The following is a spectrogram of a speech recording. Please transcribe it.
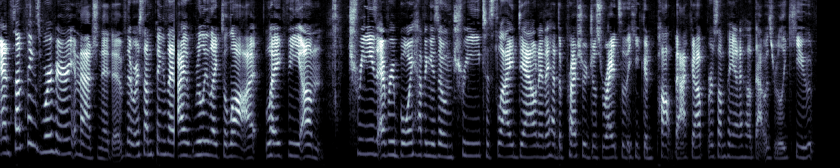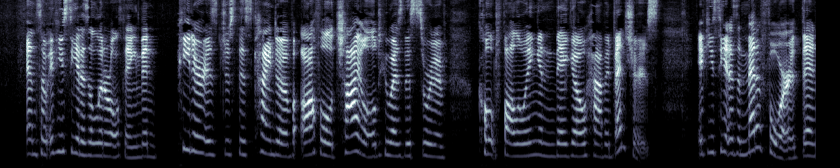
And some things were very imaginative. There were some things that I really liked a lot, like the um, trees, every boy having his own tree to slide down and they had the pressure just right so that he could pop back up or something, and I thought that was really cute. And so if you see it as a literal thing, then Peter is just this kind of awful child who has this sort of cult following and they go have adventures. If you see it as a metaphor, then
